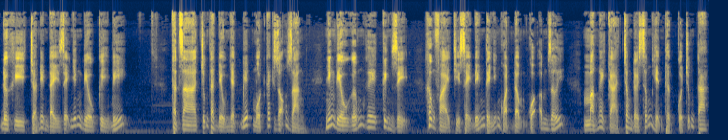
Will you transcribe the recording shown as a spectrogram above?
đôi khi trở nên đầy dễ những điều kỳ bí. Thật ra chúng ta đều nhận biết một cách rõ ràng, những điều gớm ghê kinh dị không phải chỉ xảy đến từ những hoạt động của âm giới, mà ngay cả trong đời sống hiện thực của chúng ta.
